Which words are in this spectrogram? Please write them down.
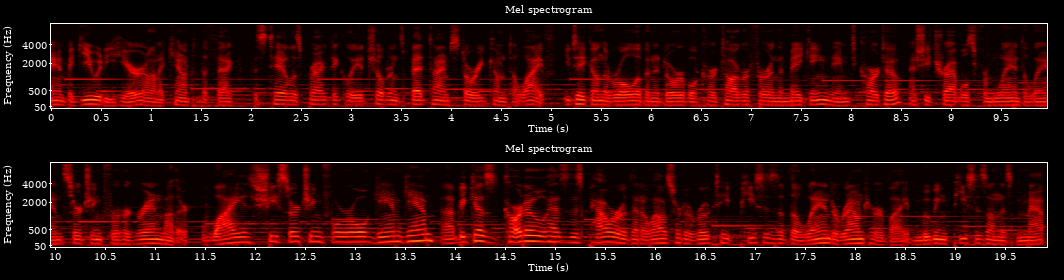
ambiguity here on account of the fact that this tale is practically a children's bedtime story come to life. You take on the role of an adorable cartographer in the making named Carto as she travels from land to land searching for her grandmother. Why is she searching for old Gam Gam? Uh, because Carto has this power that allows her to rotate pieces of the land around her by moving pieces on this map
